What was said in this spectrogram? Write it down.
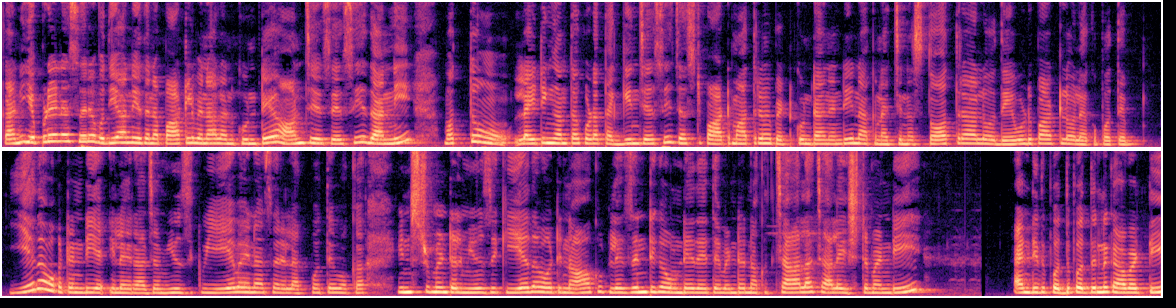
కానీ ఎప్పుడైనా సరే ఉదయాన్నే ఏదైనా పాటలు వినాలనుకుంటే ఆన్ చేసేసి దాన్ని మొత్తం లైటింగ్ అంతా కూడా తగ్గించేసి జస్ట్ పాట మాత్రమే పెట్టుకుంటానండి. నాకు నచ్చిన స్తోత్రాలు దేవుడి పాటలో లేకపోతే ఏదో ఒకటండి ఇళయరాజా మ్యూజిక్ ఏవైనా సరే లేకపోతే ఒక ఇన్స్ట్రుమెంటల్ మ్యూజిక్ ఏదో ఒకటి నాకు ప్లెజెంట్గా ఉండేదైతే వింటే నాకు చాలా చాలా ఇష్టమండి. అండ్ ఇది పొద్దు పొద్దున్న కాబట్టి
